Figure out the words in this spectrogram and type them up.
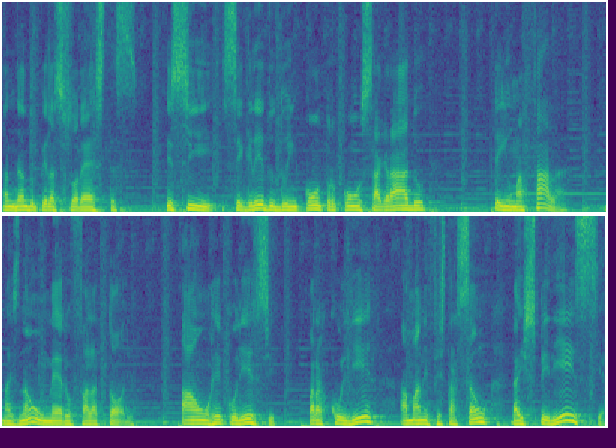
andando pelas florestas. Esse segredo do encontro com o sagrado tem uma fala, mas não um mero falatório. Há um recolher-se para acolher a manifestação da experiência.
